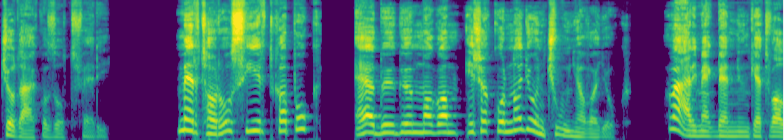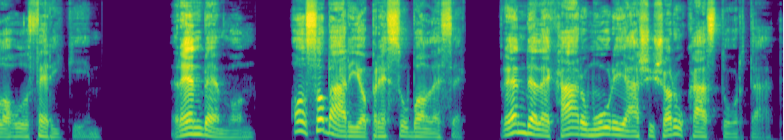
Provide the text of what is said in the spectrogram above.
csodálkozott Feri. Mert ha rossz hírt kapok, elbőgöm magam, és akkor nagyon csúnya vagyok. Várj meg bennünket valahol, Ferikém. Rendben van. A szabária presszóban leszek. Rendelek három óriási sarokháztortát.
